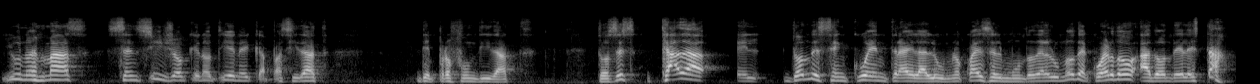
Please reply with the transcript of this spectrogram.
y uno es más sencillo que no tiene capacidad de profundidad. Entonces, cada el, ¿dónde se encuentra el alumno? ¿Cuál es el mundo del alumno? De acuerdo a dónde él está.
